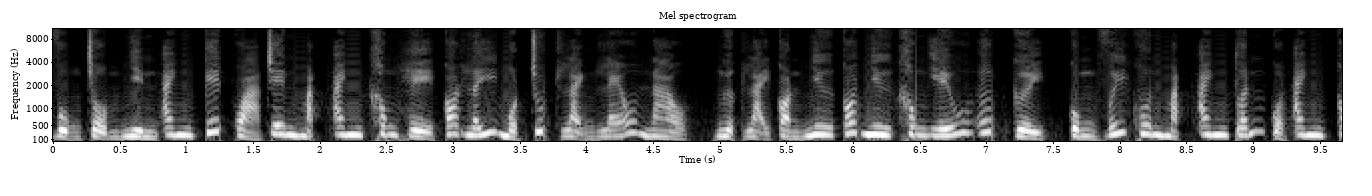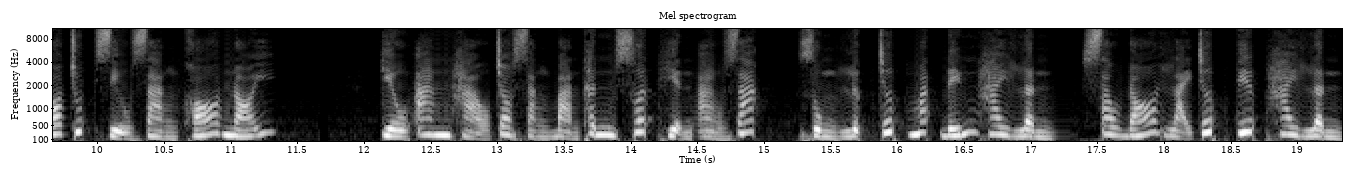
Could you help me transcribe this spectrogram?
vụng trộm nhìn anh kết quả trên mặt anh không hề có lấy một chút lạnh lẽo nào, ngược lại còn như có như không yếu ớt cười, cùng với khuôn mặt anh Tuấn của anh có chút dịu dàng khó nói. Kiều An Hảo cho rằng bản thân xuất hiện ảo giác, dùng lực chớp mắt đến hai lần, sau đó lại chớp tiếp hai lần,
